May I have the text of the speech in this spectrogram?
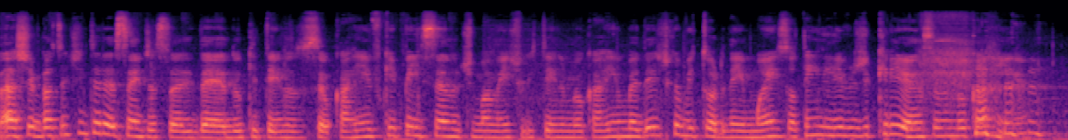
achei bastante interessante essa ideia do que tem no seu carrinho. Fiquei pensando ultimamente o que tem no meu carrinho, mas desde que eu me tornei mãe, só tem livro de criança no meu carrinho.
